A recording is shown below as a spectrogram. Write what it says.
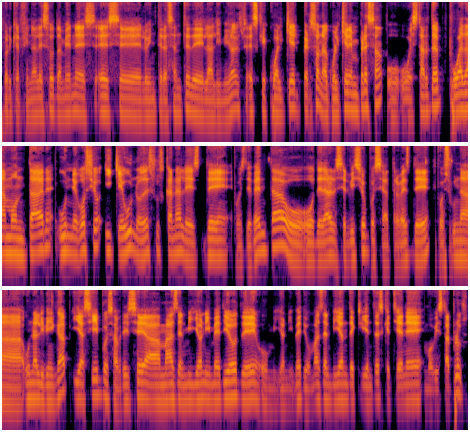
porque al final eso también es, es eh, lo interesante de la limitada, es que cualquier persona, cualquier empresa o, startup pueda montar un negocio y que uno de sus canales de, pues, de venta o, de dar el servicio pues sea a través de pues una, una Living App y así pues abrirse a más del millón y medio de, o millón y medio, más del millón de clientes que tiene Movistar Plus.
